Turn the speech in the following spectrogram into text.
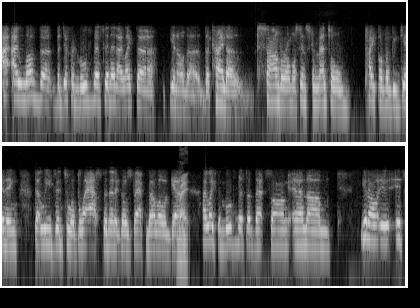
I, I love the the different movements in it. I like the you know the the kind of somber, almost instrumental type of a beginning that leads into a blast and then it goes back mellow again. Right. I like the movement of that song and um you know it, it's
